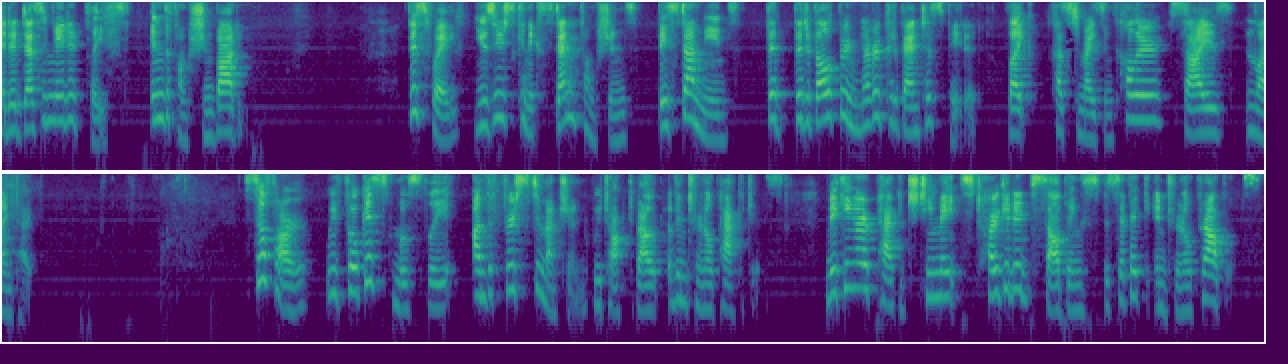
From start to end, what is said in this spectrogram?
at a designated place in the function body. This way, users can extend functions based on needs that the developer never could have anticipated, like customizing color, size, and line type. So far, we've focused mostly on the first dimension we talked about of internal packages, making our package teammates targeted solving specific internal problems.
